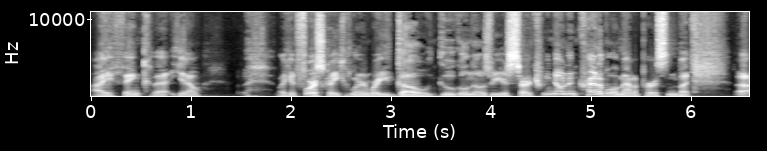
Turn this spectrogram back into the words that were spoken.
I think that, you know, like at Foursquare, you can learn where you go. Google knows where you search. We know an incredible amount of person, but uh,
